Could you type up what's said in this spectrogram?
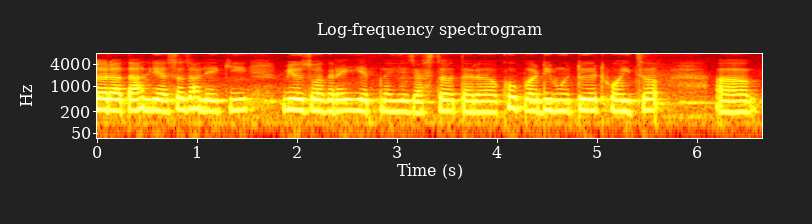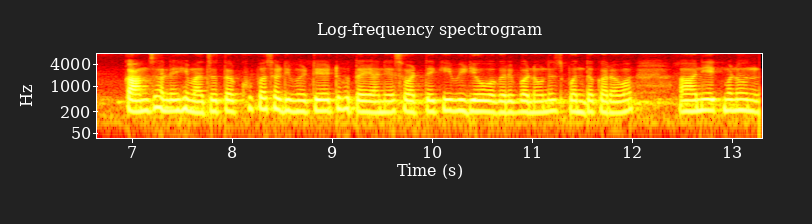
तर आता हल्ली असं झालं आहे की व्ह्यूज वगैरे येत नाही आहे जास्त. तर खूप डिमोटिवेट व्हायचं. काम झालं हे माझं तर खूप असं डिमोटिवेट होतं आहे आणि असं वाटतं की व्हिडिओ वगैरे बनवणंच बंद करावं. आणि एक म्हणून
